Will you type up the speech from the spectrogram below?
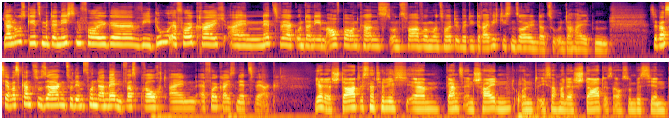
Ja, los geht's mit der nächsten Folge, wie du erfolgreich ein Netzwerkunternehmen aufbauen kannst. Und zwar wollen wir uns heute über die drei wichtigsten Säulen dazu unterhalten. Sebastian, was kannst du sagen zu dem Fundament? Was braucht ein erfolgreiches Netzwerk? Ja, der Start ist natürlich ähm, ganz entscheidend und ich sag mal, der Start ist auch so ein bisschen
